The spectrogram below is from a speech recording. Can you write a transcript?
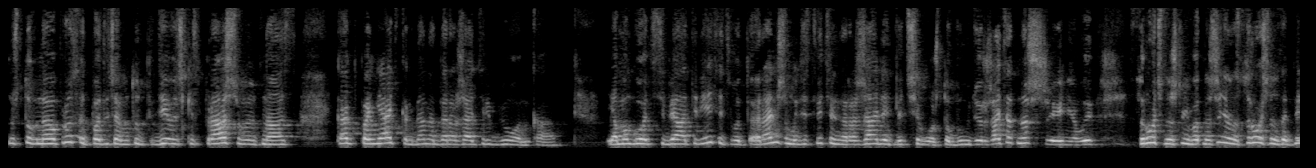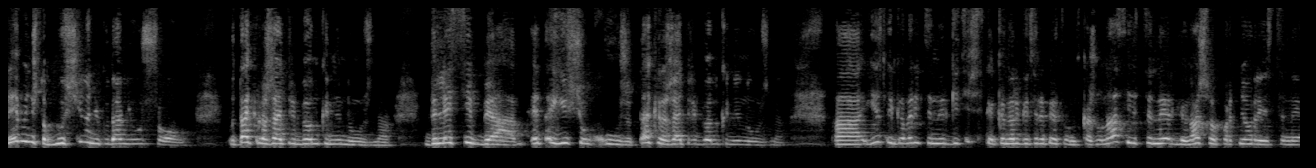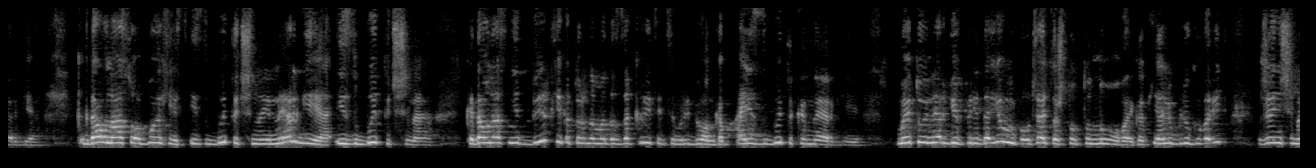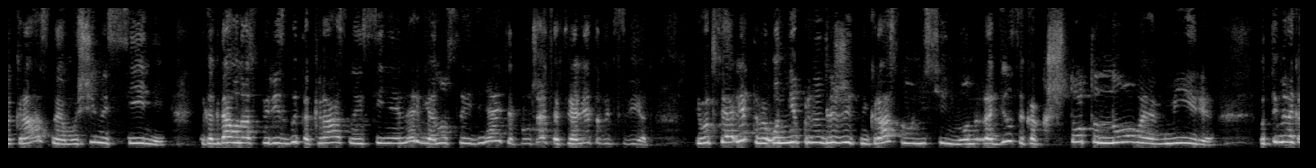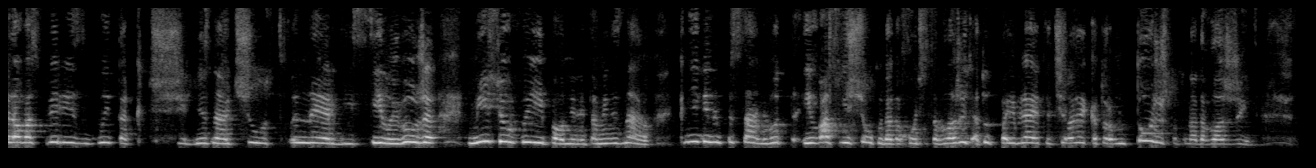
Ну что, на вопросы поотвечаем. Тут девочки спрашивают нас, как понять, когда надо рожать ребенка я могу от себя ответить, вот раньше мы действительно рожали для чего? Чтобы удержать отношения. Вы срочно шли в отношения, но срочно забеременеть, чтобы мужчина никуда не ушел. Вот так рожать ребенка не нужно. Для себя это еще хуже. Так рожать ребенка не нужно. А если говорить энергетически, к энерготерапевту вам скажу, у нас есть энергия, у нашего партнера есть энергия. Когда у нас у обоих есть избыточная энергия, избыточная, когда у нас нет дырки, которую нам надо закрыть этим ребенком, а избыток энергии. Мы эту энергию передаем, и получается что-то новое. Как я люблю говорить, женщина красная, мужчина синий. И когда у нас переизбыток красной и синей энергии, оно соединяется, и получается фиолетовый цвет. И вот фиолетовый, он не принадлежит ни красному, ни синему. Он родился как что-то новое в мире. Вот именно когда у вас переизбыток, не знаю, чувств, энергии, силы, и вы уже миссию выполнили, там, я не знаю, книги написали, вот и вас еще куда-то хочется вложить, а тут появляется человек, которому тоже что-то надо вложить.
